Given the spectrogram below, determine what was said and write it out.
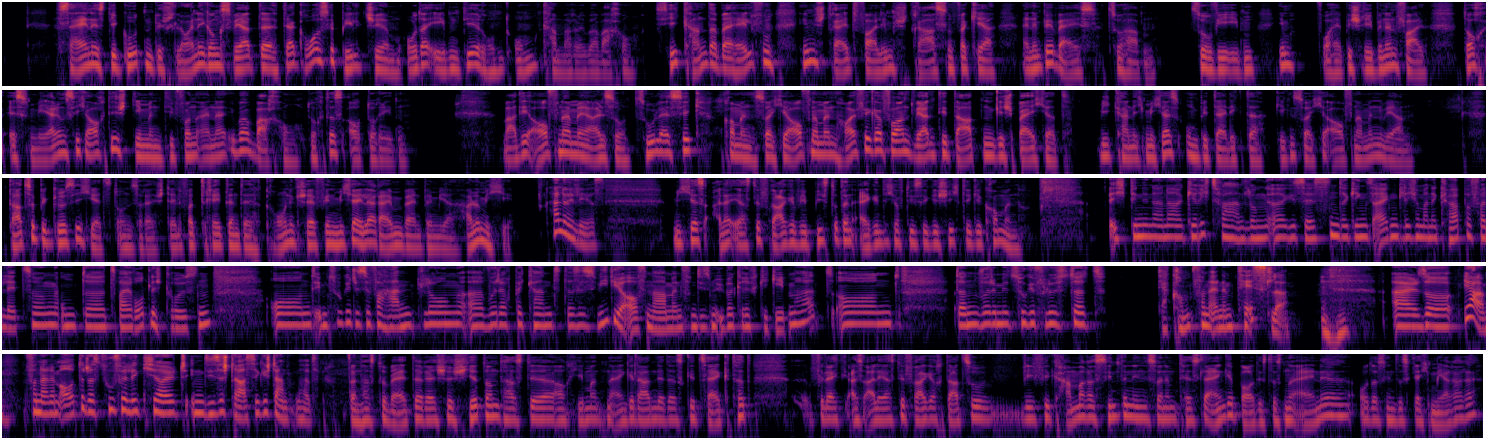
Seien es die guten Beschleunigungswerte, der große Bildschirm oder eben die Rundum-Kameraüberwachung. Sie kann dabei helfen, im Streitfall im Straßenverkehr einen Beweis zu haben. So wie eben im vorher beschriebenen Fall. Doch es mehren sich auch die Stimmen, die von einer Überwachung durch das Auto reden. War die Aufnahme also zulässig? Kommen solche Aufnahmen häufiger vor und werden die Daten gespeichert? Wie kann ich mich als Unbeteiligter gegen solche Aufnahmen wehren? Dazu begrüße ich jetzt unsere stellvertretende Chronikchefin Michaela Reibenwein bei mir. Hallo Michi. Hallo Elias. Michi, als allererste Frage, wie bist du denn eigentlich auf diese Geschichte gekommen? Ich bin in einer Gerichtsverhandlung äh, gesessen. Da ging es eigentlich um eine Körperverletzung unter zwei Rotlichtgrößen. Und im Zuge dieser Verhandlung äh, wurde auch bekannt, dass es Videoaufnahmen von diesem Übergriff gegeben hat. Und dann wurde mir zugeflüstert, der kommt von einem Tesla. Mhm. Also ja, von einem Auto, das zufällig halt in dieser Straße gestanden hat. Dann hast du weiter recherchiert und hast dir auch jemanden eingeladen, der das gezeigt hat. Vielleicht als allererste Frage auch dazu, wie viele Kameras sind denn in so einem Tesla eingebaut? Ist das nur eine oder sind das gleich mehrere?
